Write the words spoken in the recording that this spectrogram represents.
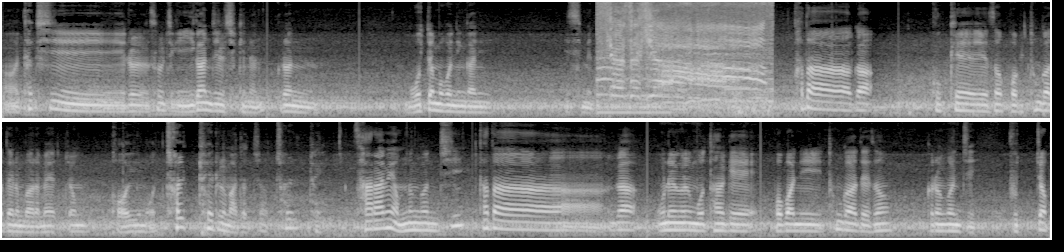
어, 택시를 솔직히 이간질 시키는 그런 못돼 먹은 인간이 있습니다. 하다가 국회에서 법이 통과되는 바람에 좀 거의 뭐 철퇴를 맞았죠. 철퇴. 사람이 없는 건지 타다가 운행을 못하게 법안이 통과돼서 그런 건지 부쩍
